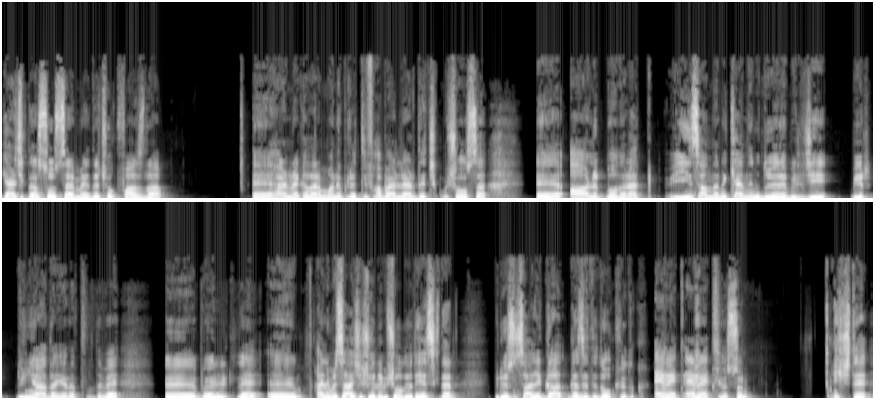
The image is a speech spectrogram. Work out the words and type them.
gerçekten sosyal medyada çok fazla e, her ne kadar manipülatif haberler de çıkmış olsa e, ağırlıklı olarak insanların kendini duyurabileceği bir dünya da yaratıldı ve e, böylelikle e, hani mesela işte şöyle bir şey oluyordu ya eskiden biliyorsun sadece ga- gazetede okuyorduk. Evet, Hani evet. Okuyorsun. İşte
